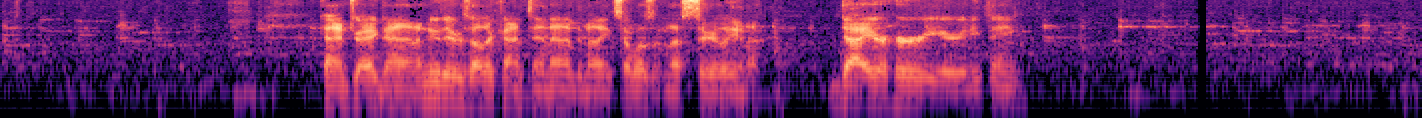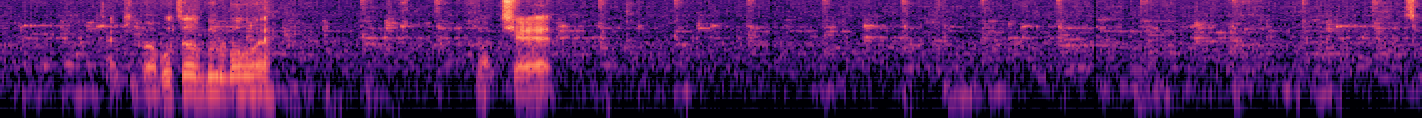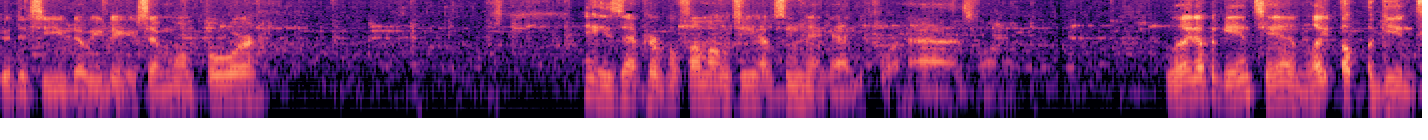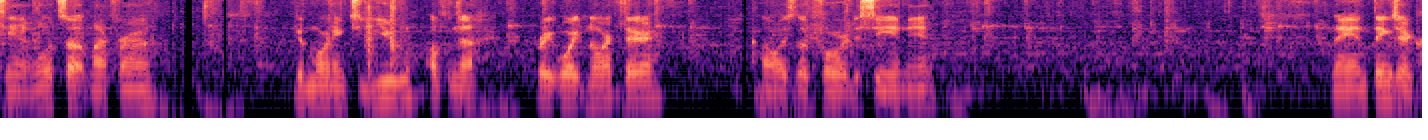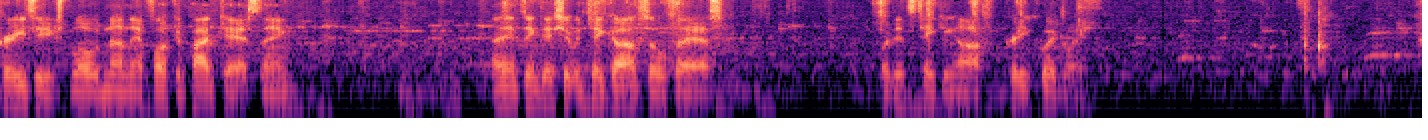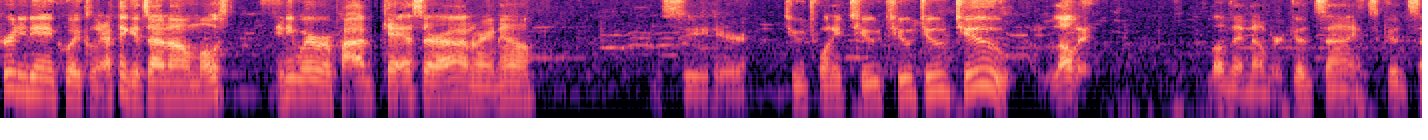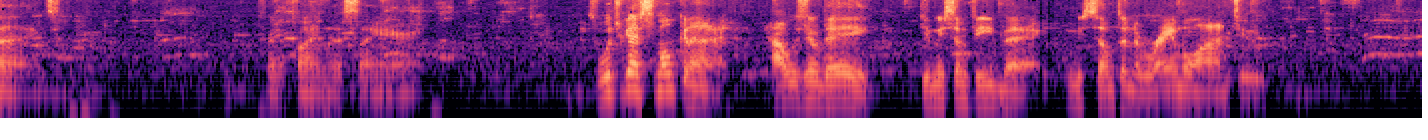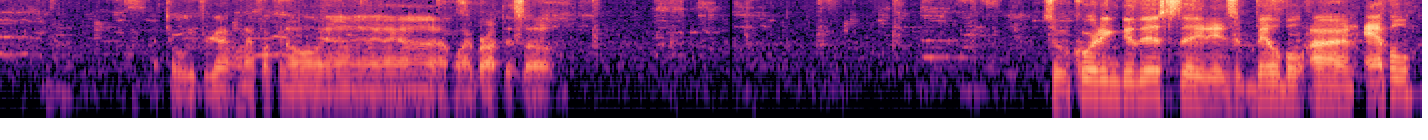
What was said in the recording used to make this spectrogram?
Kind of dragged on. I knew there was other content on tonight, so I wasn't necessarily in a dire hurry or anything. Trying to keep up. What's up, Buddha boy? My chat. It's good to see you, W Digger 714. Hey, is that Purple Thumb OG? I've seen that guy before. Ah, that's funny. Light up again, Tim. Light up again, Tim. What's up, my friend? Good morning to you up in the Great White North there. Always look forward to seeing you. Man, things are crazy exploding on that fucking podcast thing. I didn't think that shit would take off so fast, but it's taking off pretty quickly. Pretty damn quickly. I think it's out on almost anywhere where podcasts are on right now. Let's see here 222, 222. Love it. Love that number. Good signs. Good signs. Trying to find this thing here. So, what you guys smoking on? How was your day? Give me some feedback. Give me something to ramble on to. I totally forgot when I fucking. Oh, yeah, yeah, yeah. Why I brought this up. So according to this, it is available on Apple,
